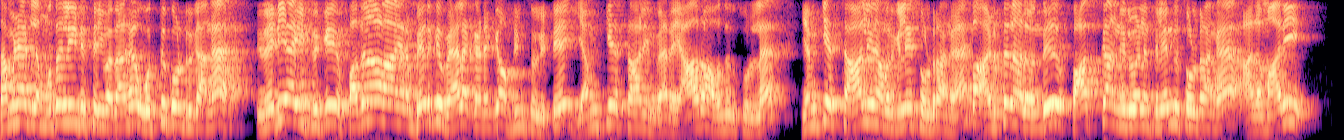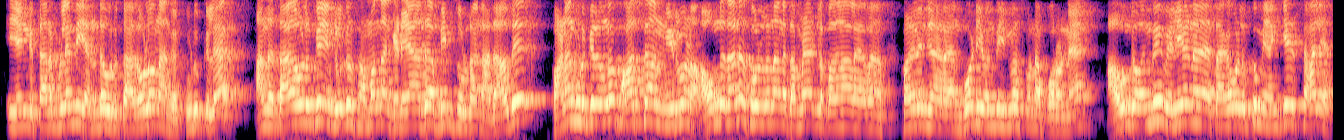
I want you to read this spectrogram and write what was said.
தமிழ்நாட்டில் முதலீடு செய்வதாக ஒத்துக்கொண்டிருக்காங்க. ரெடி ஆகிட்டு இருக்கு பதினாலாயிரம் பேருக்கு வேலை கிடைக்கும் அப்படின்னு சொல்லிட்டு எம் கே ஸ்டாலின் வேற யாரும் அவதூறு சொல்ல எம் கே ஸ்டாலின் அவர்களே சொல்றாங்க. அடுத்த நாள் வந்து ஃபாக்ஸ்கான் நிறுவனத்திலேருந்து சொல்றாங்க. அதை மாதிரி எங்க தரப்புல இருந்து எந்த ஒரு தகவலும் நாங்க கொடுக்கல. அந்த தகவலுக்கும் எங்களுக்கும் சம்பந்தம் கிடையாது அப்படின்னு சொல்றாங்க. அதாவது பணம் கொடுக்கறவங்க ஃபாஸ்டான் நிறுவனம். அவங்க தானே சொல்லணும் நாங்கள் தமிழ்நாட்டில் பதினாலாயிரம் பதினஞ்சாயிரம் கோடி வந்து இன்வெஸ்ட் பண்ண போறோம்னு. அவங்க வந்து வெளியான தகவலுக்கும் எம் கே ஸ்டாலின்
